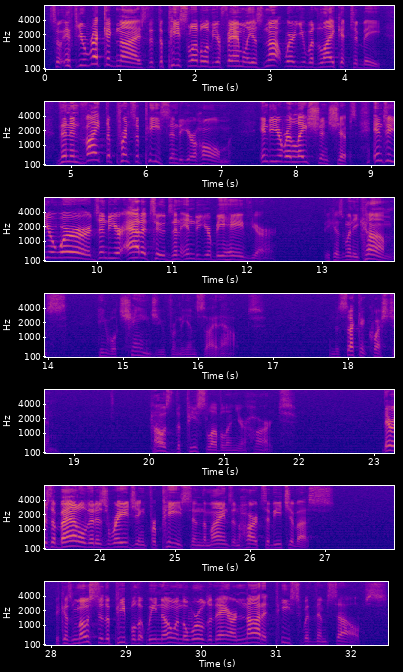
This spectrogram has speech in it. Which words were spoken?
So, if you recognize that the peace level of your family is not where you would like it to be, then invite the Prince of Peace into your home, into your relationships, into your words, into your attitudes, and into your behavior. Because when He comes, He will change you from the inside out. And the second question how is the peace level in your heart? There is a battle that is raging for peace in the minds and hearts of each of us. Because most of the people that we know in the world today are not at peace with themselves.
